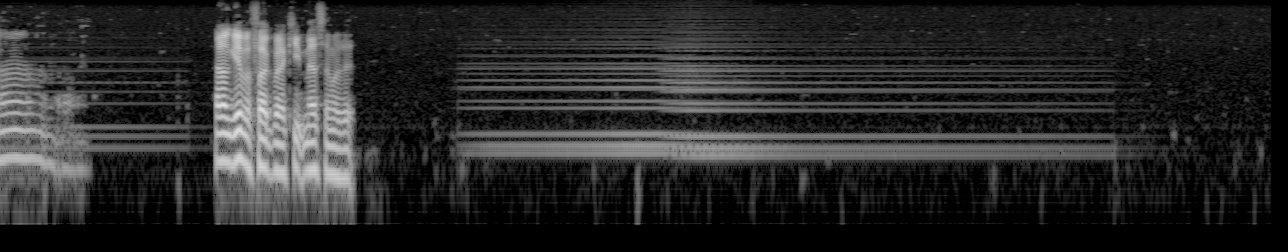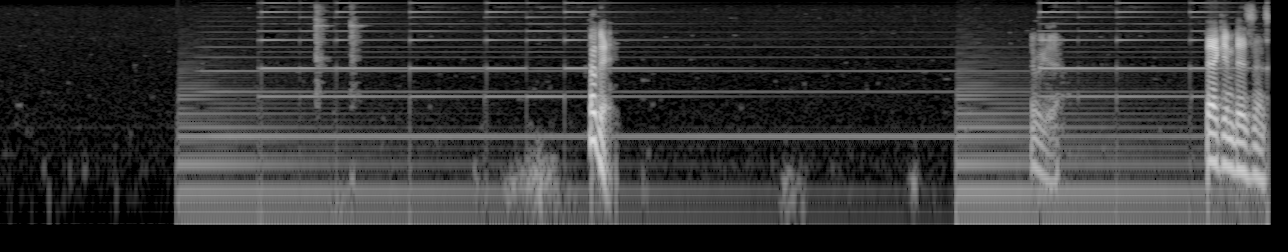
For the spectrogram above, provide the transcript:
Uh, I don't give a fuck, but I keep messing with it. Okay. There we go. Back in business,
